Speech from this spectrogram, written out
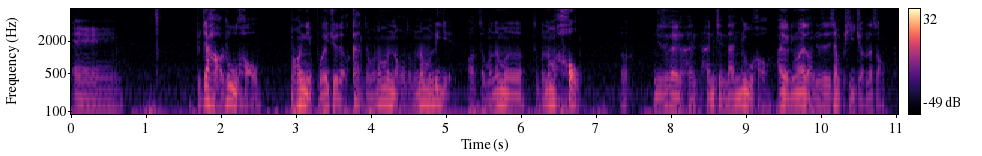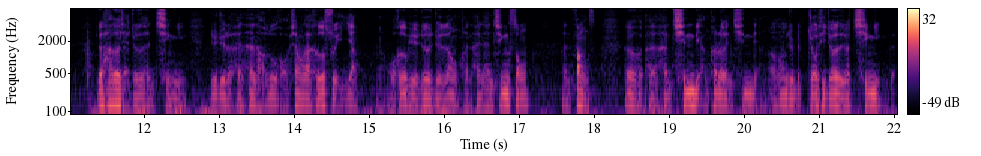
诶，比较好入喉。然后你不会觉得，干怎么那么浓，怎么那么烈哦，怎么那么怎么那么厚，呃，你就是可以很很简单入喉。还有另外一种就是像啤酒那种。就是它喝起来就是很轻盈，你就觉得很很好入口，像在喝水一样。我喝啤酒就是觉得那种很很很轻松，很放，呃很很清凉，喝的很清凉啊。那种酒酒体就是比较轻盈的。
